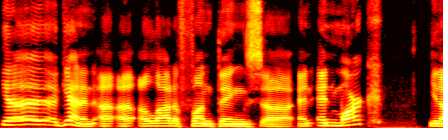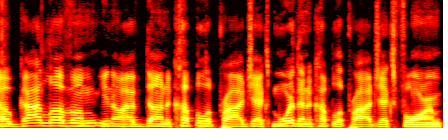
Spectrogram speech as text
you know, again, a, a, a lot of fun things. Uh, and and Mark, you know, God love him. You know, I've done a couple of projects, more than a couple of projects for him.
